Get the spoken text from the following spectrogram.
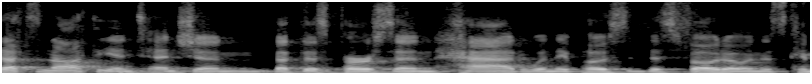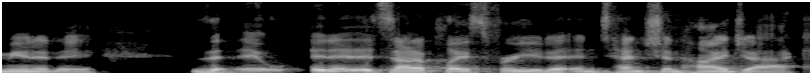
That's not the intention that this person had when they posted this photo in this community. It, it, it's not a place for you to intention hijack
